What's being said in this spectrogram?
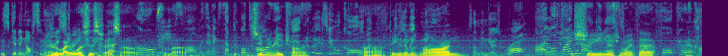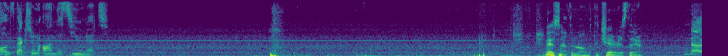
was giving off some He very looked like strange what's his face All from uh, fall within acceptable Jimmy. Neutron. It's your call. Uh, I think his name was Ron. Something goes wrong. I will find an Machine or arcanist to something like perform a full protocol inspection on this unit. There's nothing wrong with the chair, is there? No.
